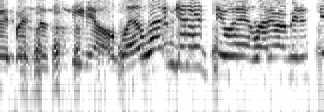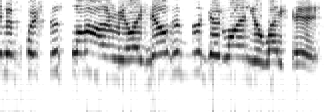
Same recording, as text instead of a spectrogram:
it. But just, you know, let, let him get into it. Let him, I'm just going to push this one on and be like, no, this is a good one. You'll like it.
